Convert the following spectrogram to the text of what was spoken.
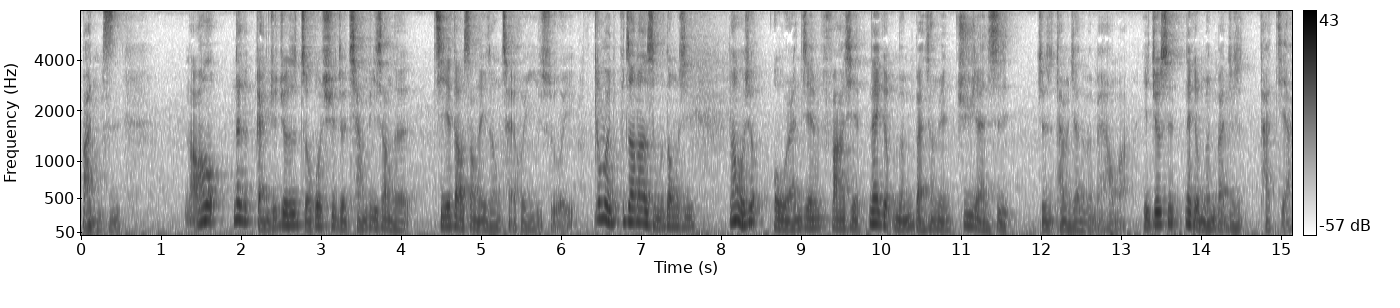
板子。然后那个感觉就是走过去的墙壁上的街道上的一种彩绘艺术而已，根本不知道那是什么东西。然后我就偶然间发现，那个门板上面居然是就是他们家的门牌号码，也就是那个门板就是他家，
